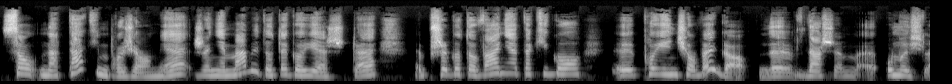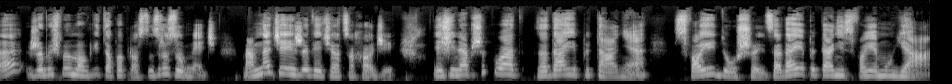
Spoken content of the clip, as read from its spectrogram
są na takim poziomie, że nie mamy do tego jeszcze przygotowania takiego y, pojęciowego y, w naszym umyśle, żebyśmy mogli to po prostu zrozumieć. Mam nadzieję, że wiecie o co chodzi. Jeśli na przykład zadaję pytanie swojej duszy, zadaję pytanie swojemu ja,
